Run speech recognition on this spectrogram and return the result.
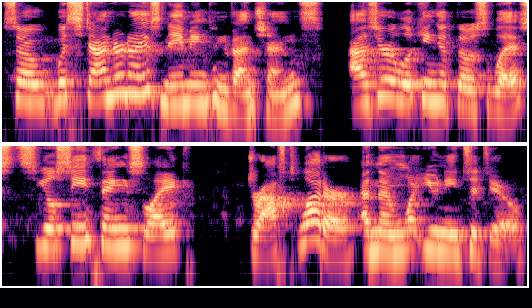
So with standardized naming conventions, as you're looking at those lists, you'll see things like draft letter and then what you need to do,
